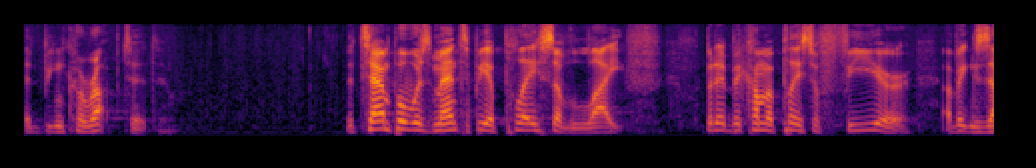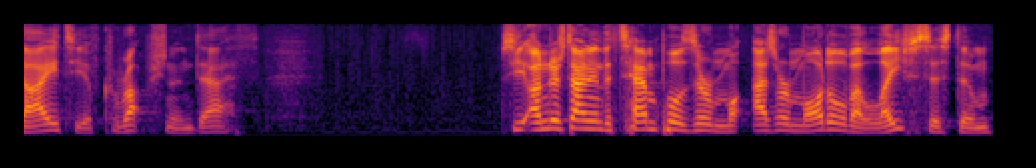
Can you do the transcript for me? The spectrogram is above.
had been corrupted. The temple was meant to be a place of life, but it had become a place of fear, of anxiety, of corruption and death. See, understanding the temple as our, as our model of a life system,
